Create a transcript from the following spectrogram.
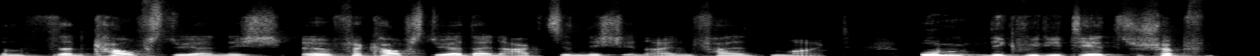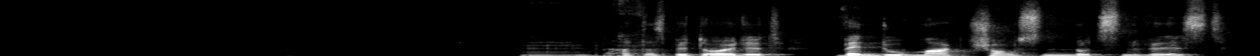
dann, dann kaufst du ja nicht, äh, verkaufst du ja deine Aktien nicht in einen fallenden Markt, um Liquidität zu schöpfen. Mhm. Ja, das bedeutet, wenn du Marktchancen nutzen willst,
